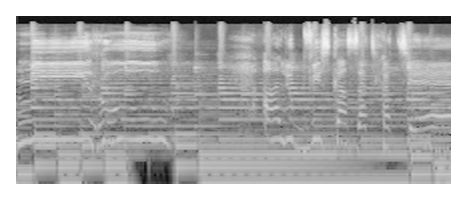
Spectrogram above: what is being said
Миру о любви сказать хотел.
